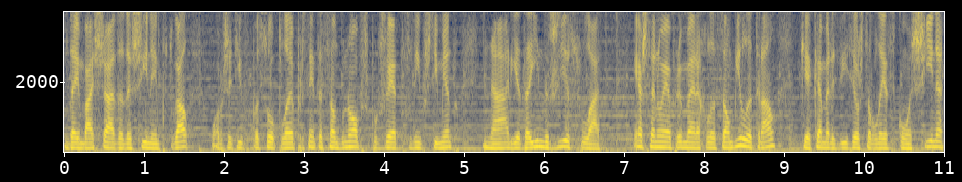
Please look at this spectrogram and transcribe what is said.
da Embaixada da China em Portugal. O objetivo passou pela apresentação de novos projetos de investimento na área da energia solar. Esta não é a primeira relação bilateral que a Câmara de Viseu estabelece com a China.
